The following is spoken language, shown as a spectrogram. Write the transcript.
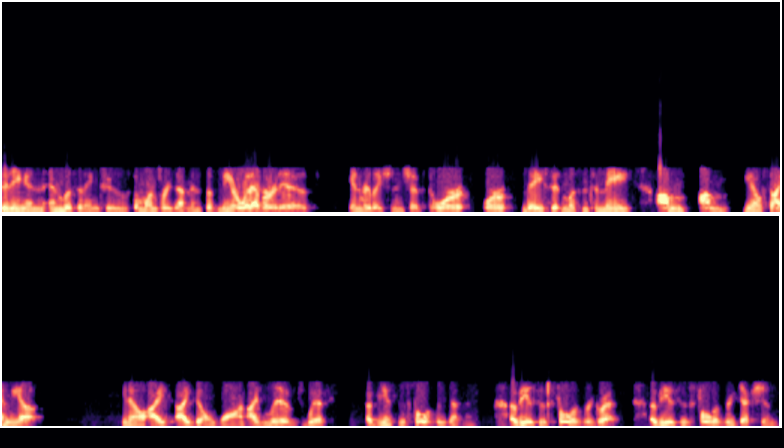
sitting and, and listening to someone's resentments of me or whatever it is in relationships or or they sit and listen to me, I'm I'm you know, sign me up. You know, I I don't want I've lived with abuse is full of resentment. Abuse is full of regret. Abuse is full of rejection.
